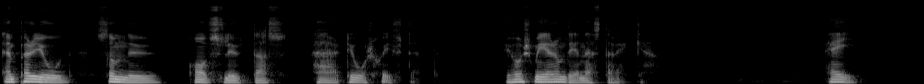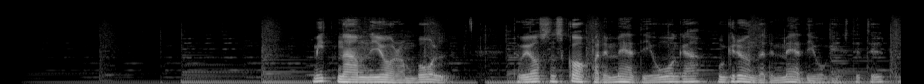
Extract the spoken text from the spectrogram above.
En period som nu avslutas här till årsskiftet. Vi hörs mer om det nästa vecka. Hej! Mitt namn är Göran Boll. Det var jag som skapade Medyoga och grundade Medyoga-institutet.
